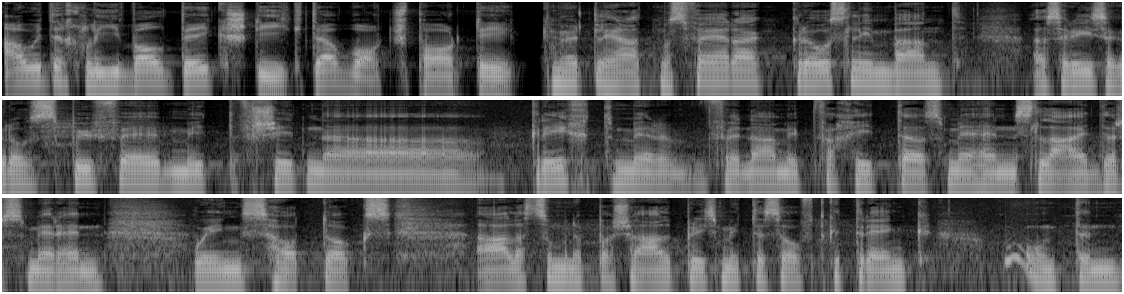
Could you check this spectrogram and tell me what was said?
Auch in der Kleinwaldeck steigt eine Watchparty. Gemütliche Atmosphäre, Grossleinwand, ein riesengroßes Buffet mit verschiedenen Gerichten. Wir fangen mit Fajitas, wir haben Sliders, wir haben Wings, Hotdogs, alles zu einem Pauschalpreis mit einem Softgetränk. Und dann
